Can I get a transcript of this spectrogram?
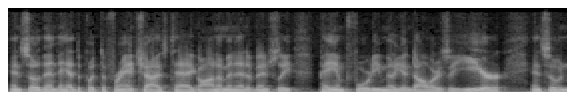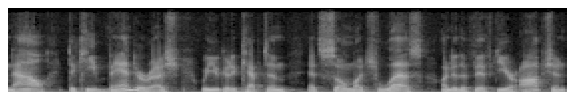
and so then they had to put the franchise tag on him, and then eventually pay him forty million dollars a year. And so now to keep Van Der where you could have kept him at so much less under the fifth-year option,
